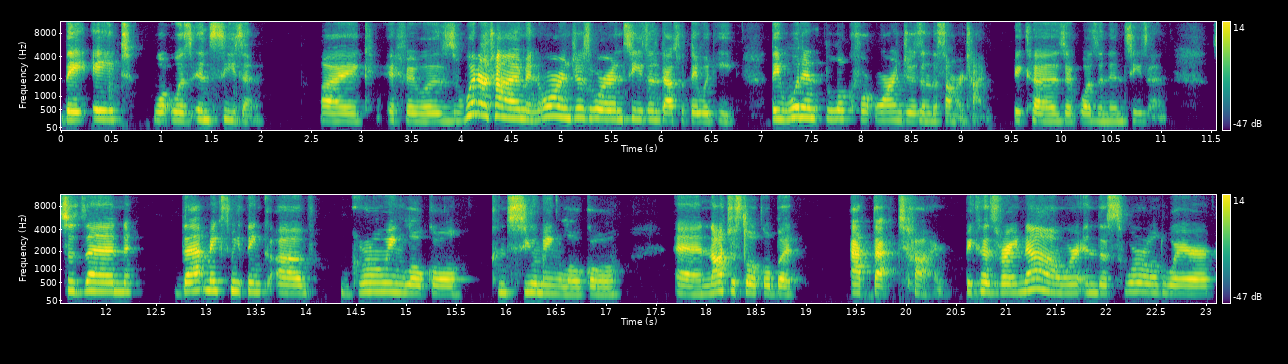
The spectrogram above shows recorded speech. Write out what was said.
they ate what was in season. Like if it was wintertime and oranges were in season, that's what they would eat. They wouldn't look for oranges in the summertime because it wasn't in season. So then that makes me think of growing local, consuming local, and not just local, but at that time. Because right now we're in this world where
